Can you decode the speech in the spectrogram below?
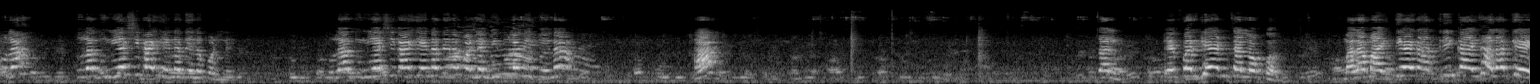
तुला तुला दुनियाशी काय घेणं देणं पडले तुला दुनियाशी काय घेणं देणं पडले मी तुला देतोय ना? हा? चल पेपर घे आणि चल लवकर. मला माहिती आहे रात्री काय झालं ते.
